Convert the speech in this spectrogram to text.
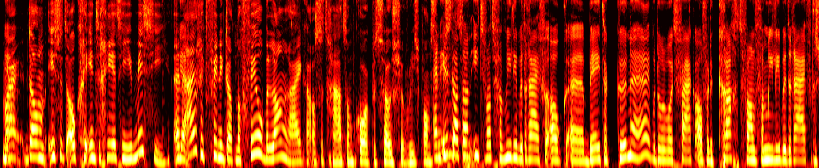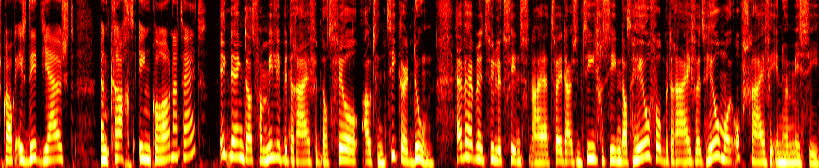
Maar ja. dan is het ook geïntegreerd in je missie. En ja. eigenlijk vind ik dat nog veel belangrijker als het gaat om corporate social responsibility. En is dat dan iets wat familiebedrijven ook uh, beter kunnen? Hè? Ik bedoel, er wordt vaak over de kracht van familiebedrijven gesproken. Is dit juist een kracht in coronatijd? Ik denk dat familiebedrijven dat veel authentieker doen. we hebben natuurlijk sinds nou ja, 2010 gezien dat heel veel bedrijven het heel mooi opschrijven in hun missie.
